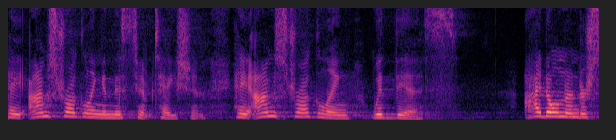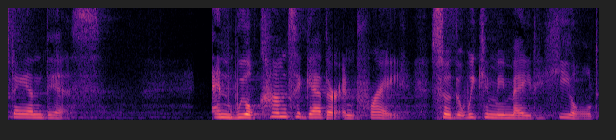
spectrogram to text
Hey, I'm struggling in this temptation. Hey, I'm struggling with this. I don't understand this. And we'll come together and pray so that we can be made healed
